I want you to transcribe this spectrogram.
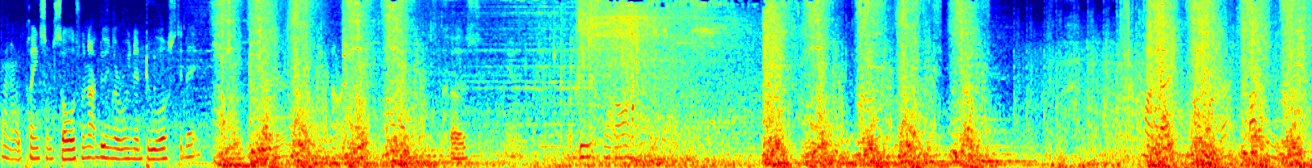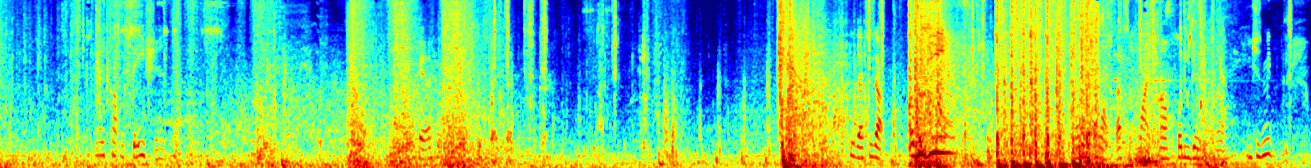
We're playing some solos. We're not doing arena duos today. Not right now. Cause yeah, not. Guy's dead. Who's that? Who's that? OBG! Oh, no, get them off. That's why. No, what are you doing? No. You just me.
